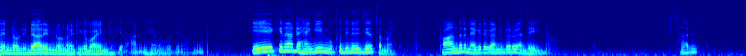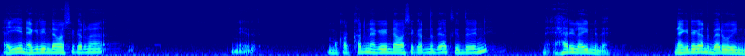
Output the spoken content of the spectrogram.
වෙන්ඩෝ නිඩාරින් ඩෝන ටික බයින්ට කියලා. අන්න හෙම පුතිනවා නේද? ඒ කෙනට හැඟී උපදින විදිර තමයි පාන්දර නැගට ගණඩ බැරු ඇඳ ඉන්නවා. හරි ඇයි නැගරින්ට අවශ්‍ය කරන නේද? මොකක්කර නැගරින්ට අවශ්‍ය කරන දෙයක් සිද්ධ වෙන්නේ හැරි ලයින්න ද නැගටගන්න බැරුව ඉන්න.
